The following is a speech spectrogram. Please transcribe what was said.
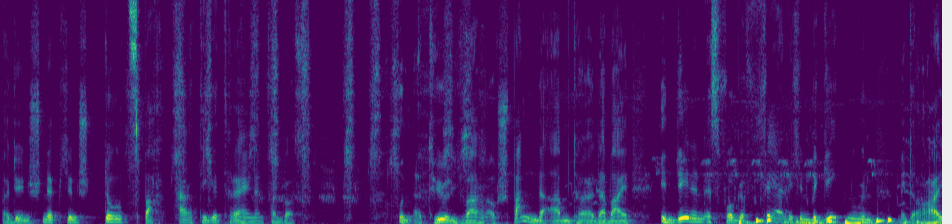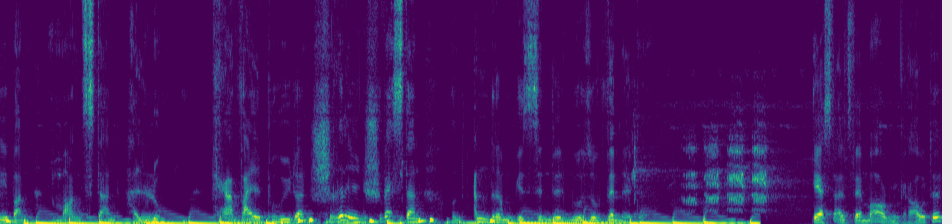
bei denen Schnäppchen sturzbachartige Tränen vergoss. Und natürlich waren auch spannende Abenteuer dabei, in denen es vor gefährlichen Begegnungen mit Räubern, Monstern, Halunken, Krawallbrüdern, schrillen Schwestern und anderem Gesindel nur so wimmelte. Erst als der Morgen graute,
